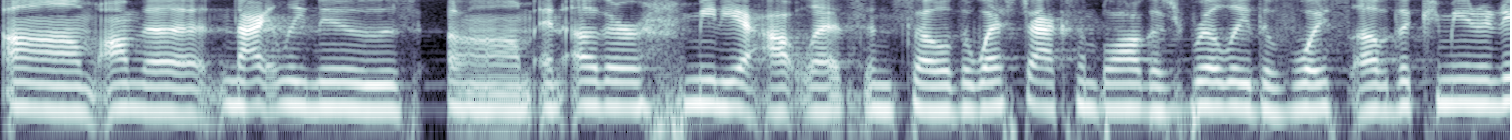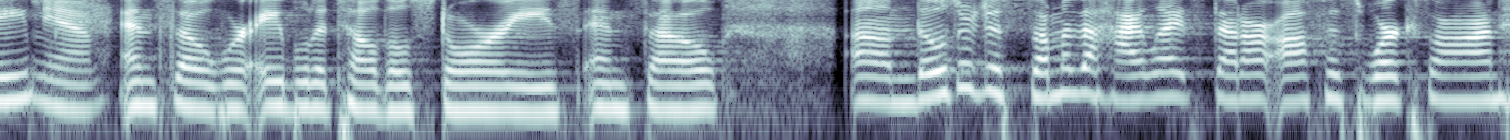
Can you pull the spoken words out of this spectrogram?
um, on the nightly news um, and other media outlets. And so the West Jackson blog is really the voice of the community. Yeah. And so we're able to tell those stories. And so um, those are just some of the highlights that our office works on.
